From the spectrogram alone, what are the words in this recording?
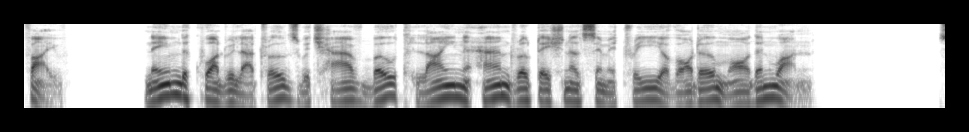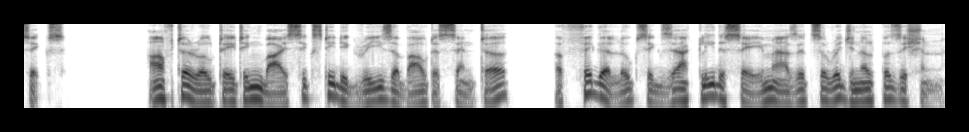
5. Name the quadrilaterals which have both line and rotational symmetry of order more than 1. 6. After rotating by 60 degrees about a center, a figure looks exactly the same as its original position.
